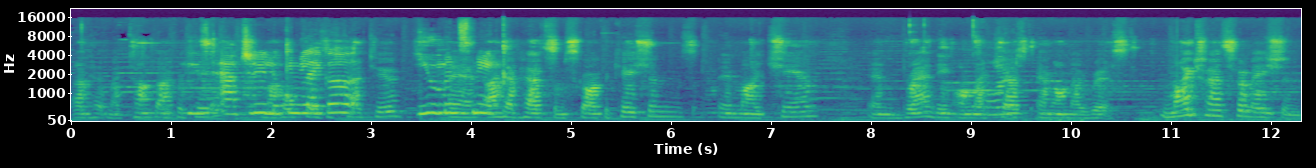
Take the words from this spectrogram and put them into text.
I've had my tongue bifurcated. He's actually looking like a tattooed, human and snake. I have had some scarifications in my chin and branding on my chest and on my wrist. My transformation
